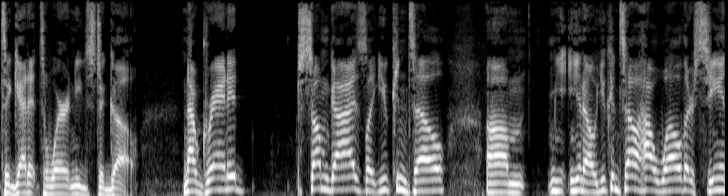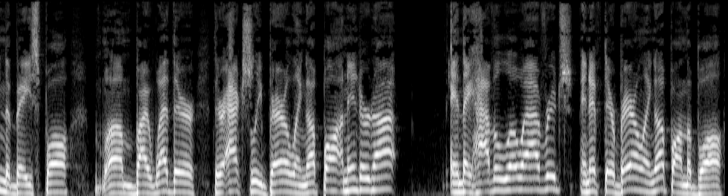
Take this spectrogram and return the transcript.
to get it to where it needs to go. Now, granted, some guys like you can tell um, you know you can tell how well they're seeing the baseball um, by whether they're actually barreling up on it or not and they have a low average and if they're barreling up on the ball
